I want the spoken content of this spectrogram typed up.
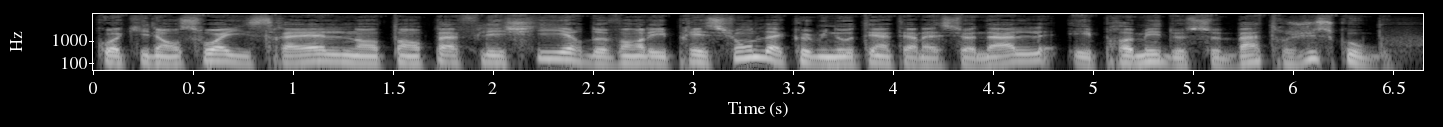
Quoi qu'il en soit, Israël n'entend pas fléchir devant les pressions de la communauté internationale et promet de se battre jusqu'au bout.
